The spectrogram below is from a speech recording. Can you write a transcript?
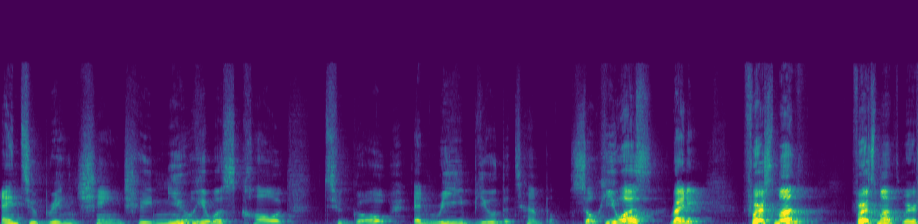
and to bring change. He knew he was called to go and rebuild the temple. So he was ready. First month, first month, we are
